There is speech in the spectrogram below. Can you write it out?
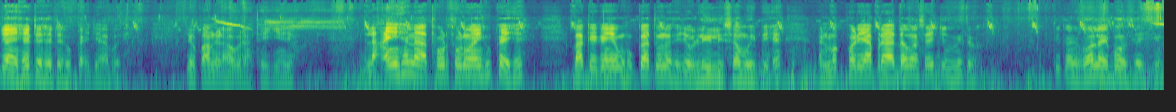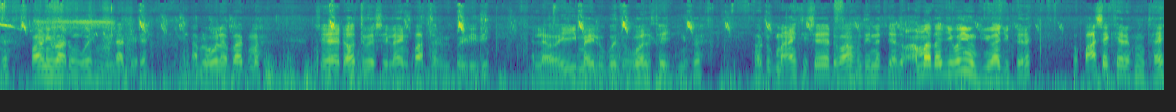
જો અહીં હેઠે હેઠે હુકાય છે આ બધી. જો પાંદડા અવરા થઈ ગયા, જો. એટલે અહીં છે ને આ થોડું થોડું અહીં હુકાય છે. બાકી કંઈ એવું હુકાતું નથી. જો લીલી સમ ઊભી છે અને મગફળી આપણે આ દવા સાઈટીને મિત્રો ટીકણ વલય બહુ થઈ ગયું છે પાણી વાળું વહેમું લાગે છે આપણે ઓલા ભાગમાં શેઠ અધવેસી લાઈન પાથરવી પડી હતી. એટલે હવે એ માયલું બધું વલ થઈ ગયું છે હવે ટૂંકમાં અહીંથી શેઠ વાં સુધી નથી જતું. આમાં તો હજી વયું ગયું આજુ ખેરે પાસે ખેરે શું થાય?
